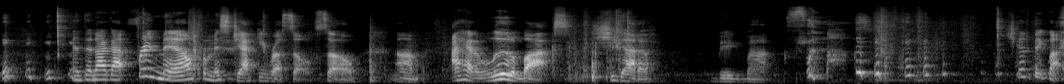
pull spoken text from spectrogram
and then I got friend mail from Miss Jackie Russell. So um, I had a little box. She got a Big box. She got a big box.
